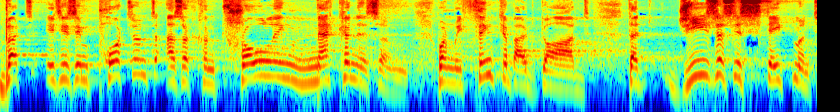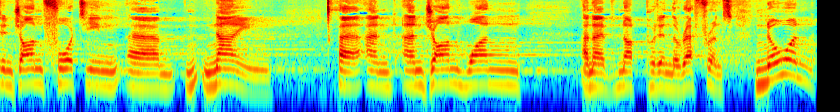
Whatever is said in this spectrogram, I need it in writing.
But it is important as a controlling mechanism when we think about God that Jesus' statement in John 14 um, 9 uh, and, and John 1, and I've not put in the reference. No one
